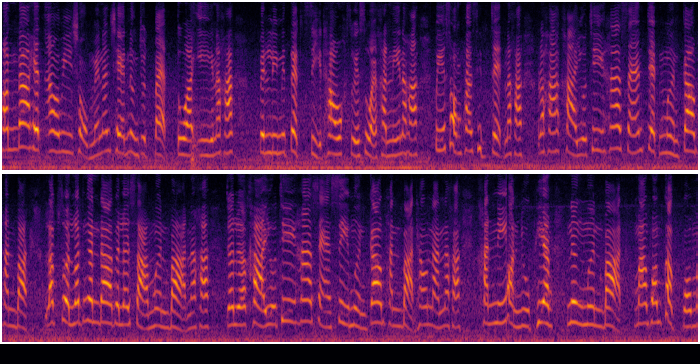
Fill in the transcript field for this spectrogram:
Honda HR-V โฉมแมนนันเชน1.8 ตัว E นะคะ เป็นลิมิเต็ดสีเทาสวยๆ คันนี้นะคะ ปี 2017 นะคะ ราคาขายอยู่ที่ 579,000 บาท รับส่วนลดเงินดาวน์ไปเลย 30,000 บาทนะคะ จะเหลือขายอยู่ที่ 549,000 บาทเท่านั้นนะคะ คันนี้ผ่อนอยู่เพียง 10,000 บาท มาพร้อมกับโปรโม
